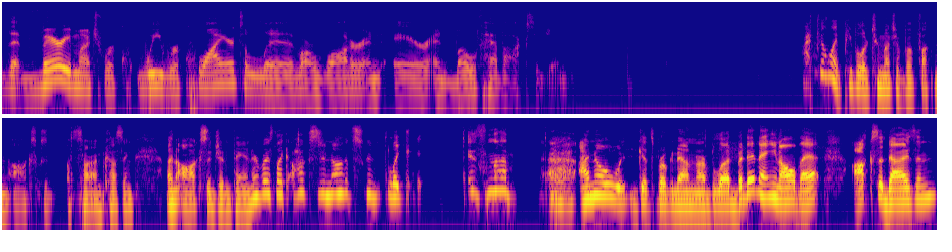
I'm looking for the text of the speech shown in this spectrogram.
that very much requ- we require to live are water and air, and both have oxygen. I feel like people are too much of a fucking ox. Sorry, I'm cussing. An oxygen fan. Everybody's like oxygen, oxygen. Like it's not. uh, I know it gets broken down in our blood, but it ain't all that. Oxidizing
